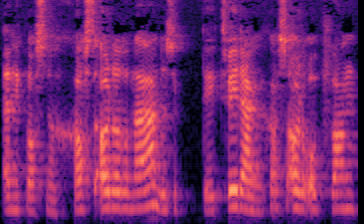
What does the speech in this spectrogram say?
En ik was nog gastouder daarna, dus ik deed twee dagen gastouderopvang.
